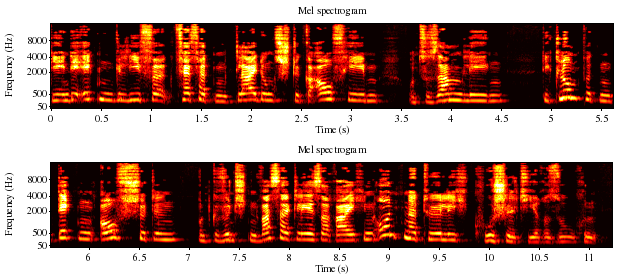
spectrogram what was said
die in die Ecken gepfefferten Kleidungsstücke aufheben und zusammenlegen, die klumpigen Decken aufschütteln und gewünschten Wassergläser reichen und natürlich Kuscheltiere suchen.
